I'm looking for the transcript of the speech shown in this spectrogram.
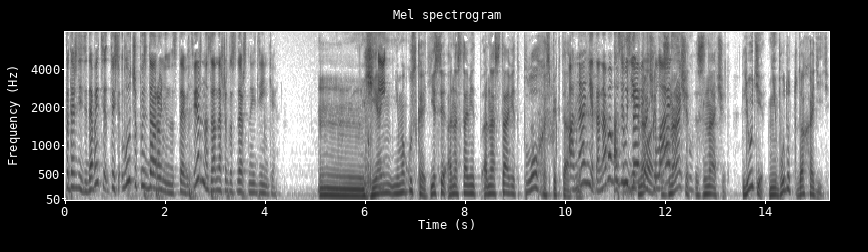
Подождите, давайте, то есть лучше пусть Доронина ставит, верно, за наши государственные деньги? Я И- не могу сказать, если она ставит, она ставит плохо спектакль. Она нет, она вам А будет ставить? Значит, классику. значит, значит, люди не будут туда ходить.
